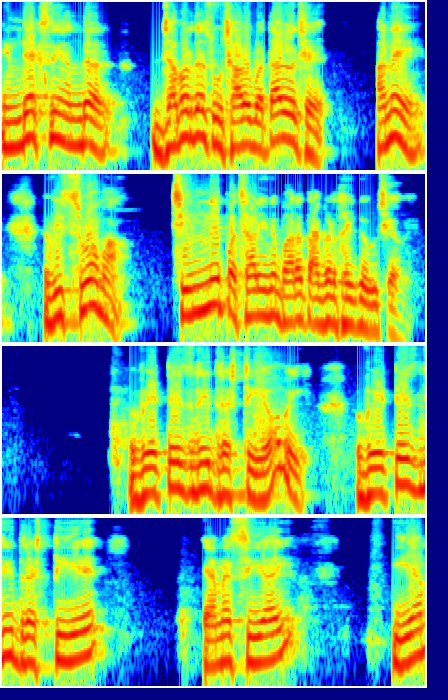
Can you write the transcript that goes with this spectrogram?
ઇન્ડેક્સની અંદર જબરદસ્ત ઉછાળો બતાવ્યો છે અને વિશ્વમાં ચીનને પછાડીને ભારત આગળ થઈ ગયું છે હવે. વેટેજની દ્રષ્ટિએ હો ભાઈ, વેટેજની દ્રષ્ટિએ એમએસસીઆઈ ઈએમ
